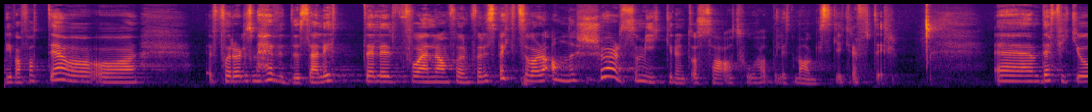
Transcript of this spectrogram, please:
de var fattige, og, og for å liksom hevde seg litt, eller få en eller annen form for respekt, så var det Anne sjøl som gikk rundt og sa at hun hadde litt magiske krefter. Eh, Det fikk jo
